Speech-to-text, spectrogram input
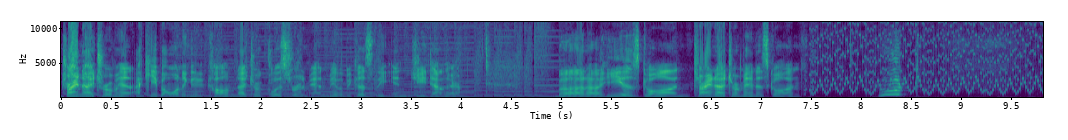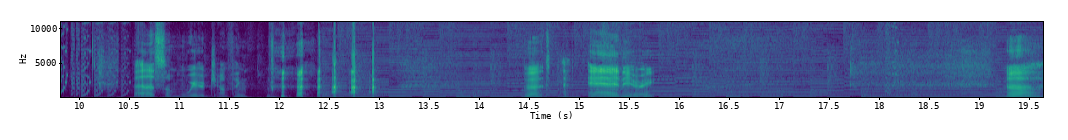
Trinitro Man. I keep on wanting to call him Nitroglycerin Man, maybe because of the NG down there. But uh, he is gone. Trinitro Man is gone. Woot! That is some weird jumping. but at any rate... Uh,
